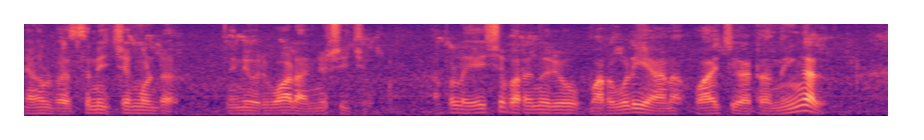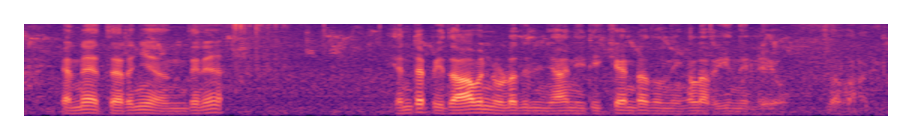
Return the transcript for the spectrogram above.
ഞങ്ങൾ വ്യസനിച്ചും കൊണ്ട് നിന്നെ ഒരുപാട് അന്വേഷിച്ചു. അപ്പോൾ യേശു പറയുന്നൊരു മറുപടിയാണ് വായിച്ചു കേട്ടത്. നിങ്ങൾ എന്നെ തെരഞ്ഞ് എന്തിന് എന്റെ പിതാവിനുള്ളതിൽ ഞാൻ ഇരിക്കേണ്ടതെന്ന് നിങ്ങൾ അറിയുന്നില്ലയോ എന്ന് പറഞ്ഞു.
